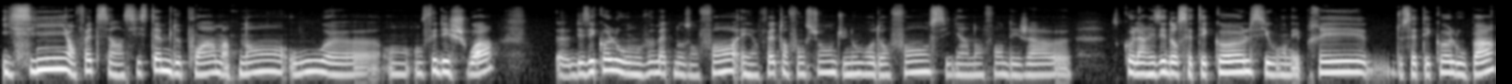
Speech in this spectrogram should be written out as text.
Ici, en fait, c'est un système de points maintenant où euh, on, fait des choix euh, des écoles où on veut mettre nos enfants. Et en fait, en fonction du nombre d'enfants, s'il y a un enfant déjà euh, scolarisé dans cette école, si on est près de cette école ou pas,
